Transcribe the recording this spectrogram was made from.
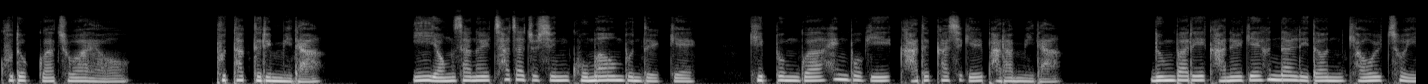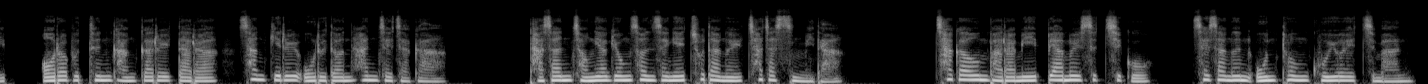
구독과 좋아요 부탁드립니다. 이 영상을 찾아주신 고마운 분들께 기쁨과 행복이 가득하시길 바랍니다. 눈발이 가늘게 흩날리던 겨울 초입, 얼어붙은 강가를 따라 산길을 오르던 한 제자가 다산 정약용 선생의 초당을 찾았습니다. 차가운 바람이 뺨을 스치고 세상은 온통 고요했지만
